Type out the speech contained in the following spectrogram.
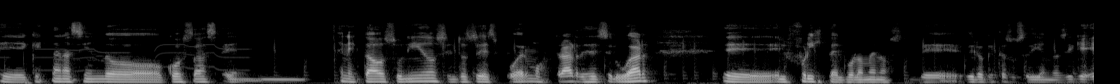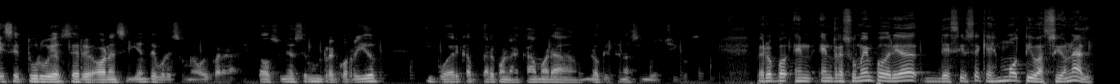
eh, que están haciendo cosas en, en, Estados Unidos, entonces poder mostrar desde ese lugar eh, el freestyle por lo menos de, de, lo que está sucediendo. Así que ese tour voy a hacer ahora en siguiente, por eso me voy para Estados Unidos hacer un recorrido y poder captar con la cámara lo que están haciendo los chicos. Pero en, en, resumen podría decirse que es motivacional,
